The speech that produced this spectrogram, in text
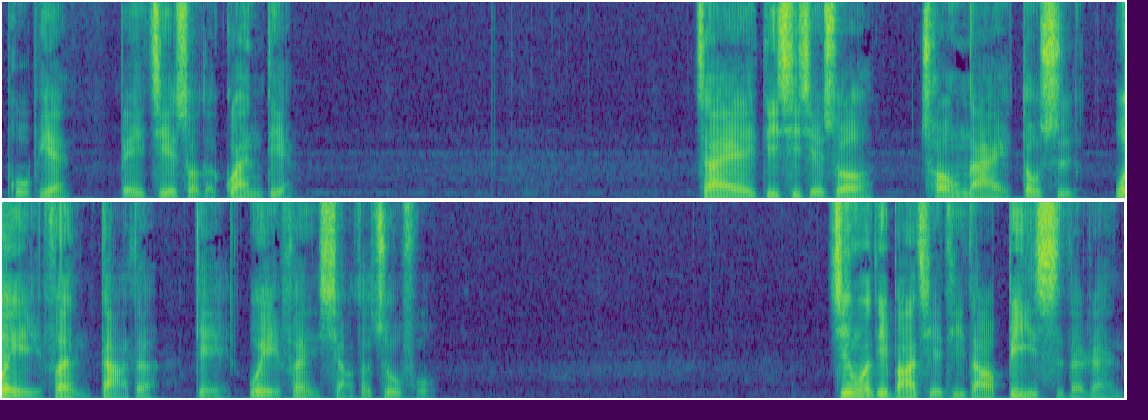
普遍被接受的观点。”在第七节说：“从来都是位份大的给位份小的祝福。”经文第八节提到必死的人，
